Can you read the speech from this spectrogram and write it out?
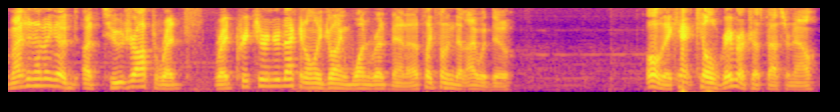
Imagine having a, a two-dropped red red creature in your deck and only drawing one red mana. That's like something that I would do. Oh, they can't kill Graveyard Trespasser now.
